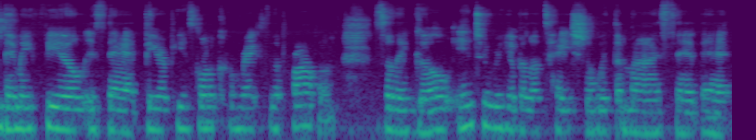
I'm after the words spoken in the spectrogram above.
they may feel is that therapy is going to correct the problem. So they go into rehabilitation with the mindset that,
